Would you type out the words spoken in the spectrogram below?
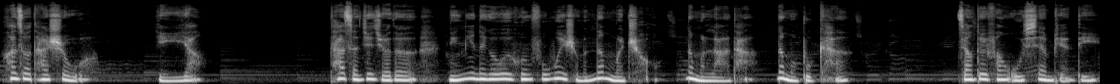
换做他是我，也一样。他曾经觉得宁宁那个未婚夫为什么那么丑、那么邋遢、那么不堪，将对方无限贬低。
